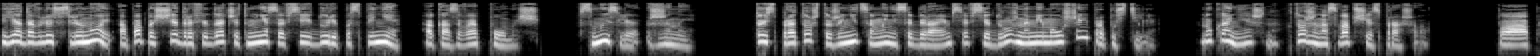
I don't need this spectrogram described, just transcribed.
Я давлюсь слюной, а папа щедро фигачит мне со всей дури по спине, оказывая помощь. В смысле жены. То есть про то, что жениться мы не собираемся, все дружно мимо ушей пропустили? Ну, конечно, кто же нас вообще спрашивал? «Пап»,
